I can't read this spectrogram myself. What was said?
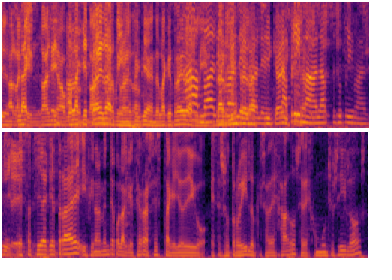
bien. a la la- que engaña, a bueno, la que trae Darlene, efectivamente, la que trae Ah, Darlene. vale, Darlene vale, es la vale. chica La prima, sí, la- sí, su sí, prima, sí, sí. esta Sí, chica sí, que sí. trae y finalmente con la que cierras esta que yo digo, este es otro hilo que se ha dejado, se dejan muchos hilos.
